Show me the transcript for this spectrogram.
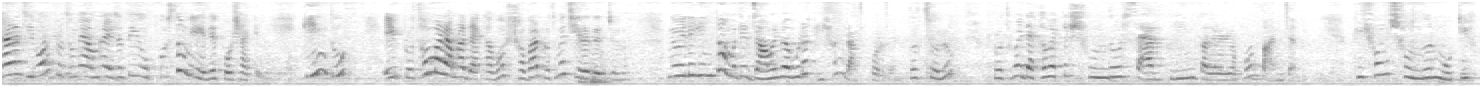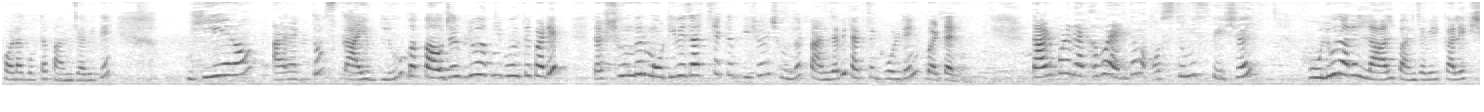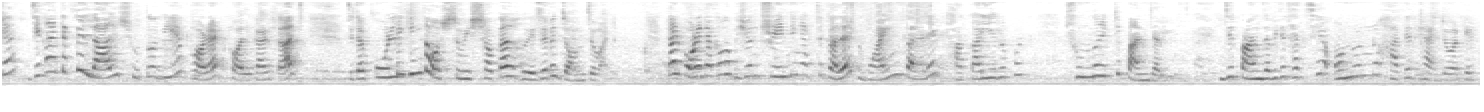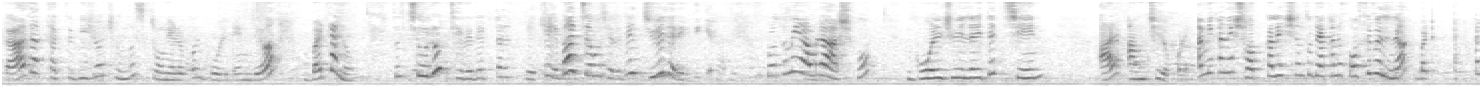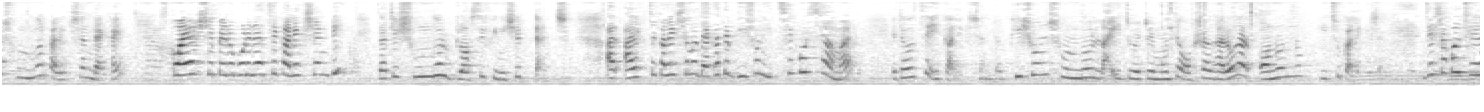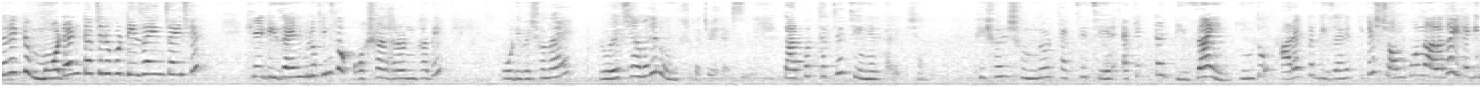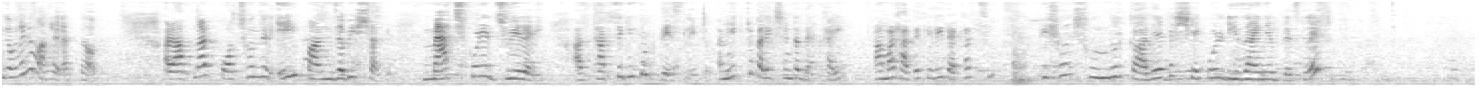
সারা জীবন প্রথমে আমরা এটাতেই অভ্যস্ত মেয়েদের পোশাকে। কিন্তু এই প্রথমবার আমরা দেখাবো সবার প্রথমে ছেলেদের জন্য। নইলে কিন্তু আমাদের জামাইবাবুরা ভীষণ রাগ করবেন। তো চলুন, প্রথমে দেখাবো একটা সুন্দর স্যাপ গ্রিন কালারের ওপর পাঞ্জাবি। ভীষণ সুন্দর মোটিভ করা গোটা পাঞ্জাবিতে। ঘিয়ে রং আর একদম স্কাই ব্লু বা পাউডার ব্লু আপনি বলতে পারেন। তার সুন্দর মোটিভে যাচ্ছে একটা ভীষণ সুন্দর পাঞ্জাবি, থাকছে গোল্ডেন বাটনও তারপরে দেখাবো একদম অষ্টমী স্পেশাল হলুদ আর লাল পাঞ্জাবির কালেকশন যেখানে থাকছে লাল সুতো দিয়ে ভরাট কলকার কাজ, যেটা পরলে কিন্তু অষ্টমীর সকাল হয়ে যাবে জমজমাট। তারপরে দেখাবো ভীষণ ট্রেন্ডিং একটা কালার ওয়াইন কালারের ঢাকাইয়ের ওপর সুন্দর একটি পাঞ্জাবি। যে পাঞ্জাবিতে থাকছে অনন্য হাতের হ্যান্ডওয়ার্কের কাজ, আর থাকছে ভীষণ সুন্দর স্টোনের ওপর গোল্ডেন দেওয়া বাটানো। তো চলুন ছেলেদেরটা রেখে এবার যাব ছেলেদের জুয়েলারির দিকে। প্রথমেই আমরা আসব গোল্ড জুয়েলারিতে চেন আর আংটির ওপরে। আমি এখানে সব কালেকশন তো দেখানো পসিবল না বাট একটা সুন্দর কালেকশন দেখাই। স্কোয়ার শেপের ওপরে যাচ্ছে কালেকশনটি যাচ্ছে সুন্দর গ্লসি ফিনিশের টাচ আর আরেকটা কালেকশনও দেখাতে ভীষণ ইচ্ছে করছে আমার, এটা হচ্ছে এই কালেকশনটা ভীষণ সুন্দর লাইট ওয়েটের মধ্যে অসাধারণ আর অনন্য কিছু কালেকশন যে সকল ছেলেরা একটু মডার্ন টাচের উপর ডিজাইন চাইছে, সেই ডিজাইনগুলো কিন্তু অসাধারণভাবে পরিবেশনায় রয়েছে আমাদের অনুষ্কা জুয়েলার্স তারপর থাকছে চেনের কালেকশন ভীষণ সুন্দর থাকছে চেন এক একটা ডিজাইন, কিন্তু আর একটা ডিজাইনের থেকে সম্পূর্ণ আলাদা, এটা কিন্তু আমাদেরকে মাথায় রাখতে হবে। আর আপনার পছন্দের এই পাঞ্জাবির সাথে ম্যাচ করে জুয়েলারি, আর থাকছে কিন্তু ব্রেসলেটও। আমি একটু কালেকশনটা দেখাই, আমার হাতে ফেলেই দেখাচ্ছি। ভীষণ সুন্দর কাজের একটা শেকল ডিজাইনের ব্রেসলেট।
